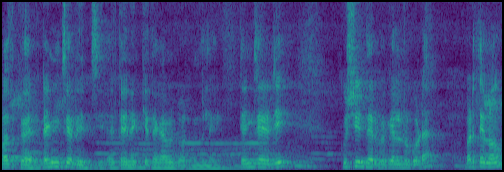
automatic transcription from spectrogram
ಬದುಕಾಯ್ತು ಟೆನ್ಷನ್ ಇಜ್ಜಿ ಅತ್ತೆ ಟೆನ್ಷನ್ ಇಜ್ಜಿ ಖುಷಿಯಿಂದ ಇರ್ಬೇಕು ಎಲ್ಲರೂ ಕೂಡ. ಬರ್ತೀವಿ ನಾವು.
